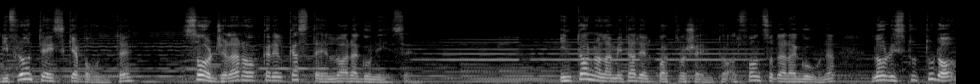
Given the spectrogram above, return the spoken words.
Di fronte a Ischiaponte sorge la rocca del castello aragonese. Intorno alla metà del 400 Alfonso d'Aragona lo ristrutturò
